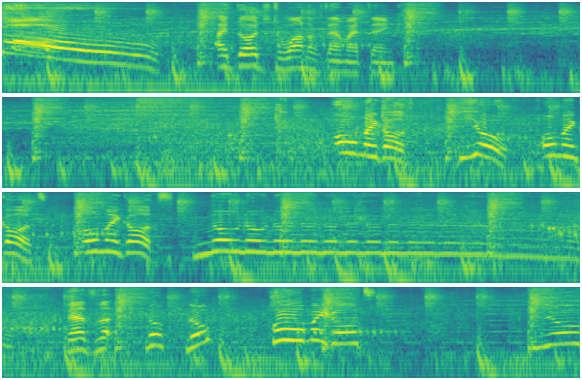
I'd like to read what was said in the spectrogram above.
Oh! I dodged one of them, I think. Oh my god! Yo! Oh my god! Oh my god! No, no, no, no, no, no, no, no, no, no, no, no, That's not. No, no! Oh my god! Yo!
